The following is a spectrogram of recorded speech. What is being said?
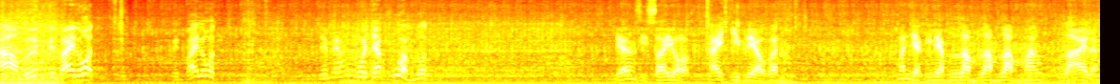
อ้าวพื้นขึ้นไว้รถขึ้นไว้รถใช่ไหมมึงบ่จับพ่วมรถเดี๋ยวมันสิซอยออกถ่ายคลิปแล้วกัน มันอยากเรียมลำลำลำมาลายแหละ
